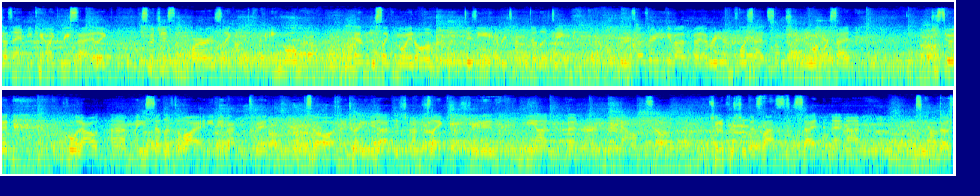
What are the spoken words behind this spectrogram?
doesn't. You can't like reset. It like switches and the bar is like on a different angle. And I'm just like annoyed all over. I'm like dizzy every time I'm deadlifting. So I was ready to give up, but I've already done four sets, so I'm just gonna do one more set. Just do it pull it out. Um, I used to deadlift a lot. I need to get back into it. So I'm to try to do that. It's, I'm just like frustrated beyond measure right now. So I'm just to push through last set and then uh, see how it goes.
